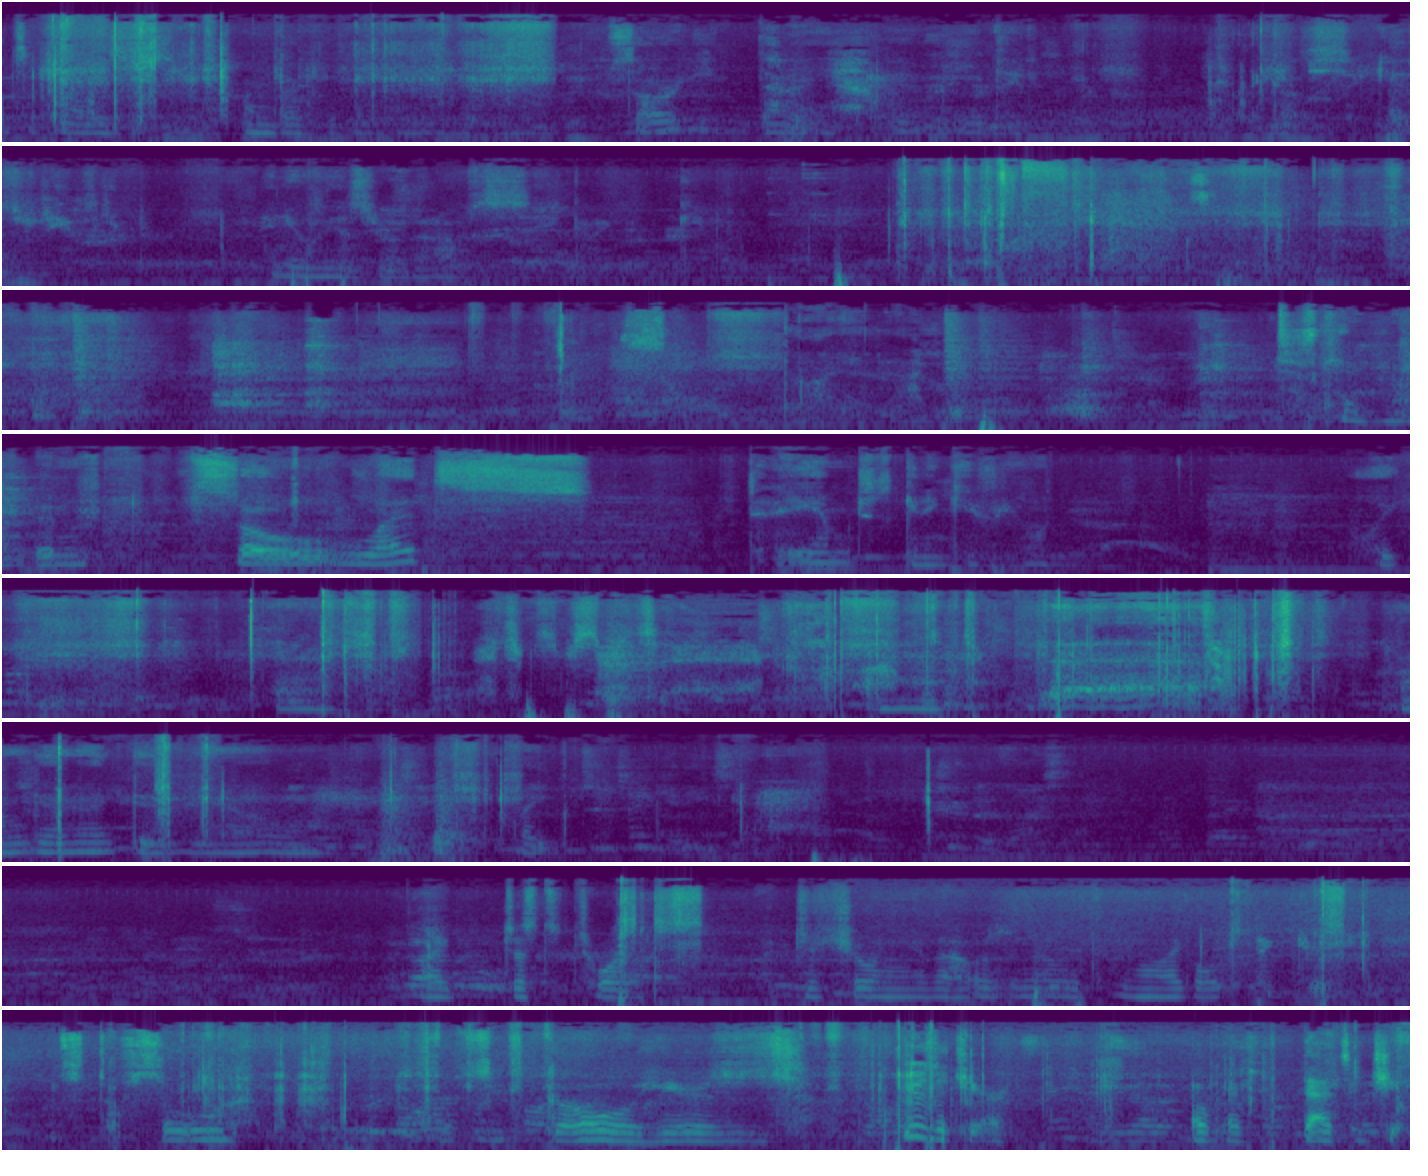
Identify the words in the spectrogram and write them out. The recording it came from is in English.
What's up, guys? I'm back with. Sorry that I haven't to. I got sick yesterday. I knew yesterday that I was sick. So, just kidding. I didn't. So let's. Today I'm just gonna give you like. Um, I'm gonna give you like like just a tour, like just showing you the house and everything, like all the pictures and stuff. So let's go. Here's here's a chair. Okay, that's a chair.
